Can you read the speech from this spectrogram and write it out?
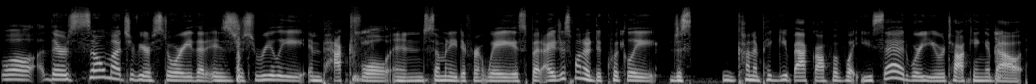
Well, there's so much of your story that is just really impactful in so many different ways. But I just wanted to quickly just kind of piggyback off of what you said, where you were talking about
